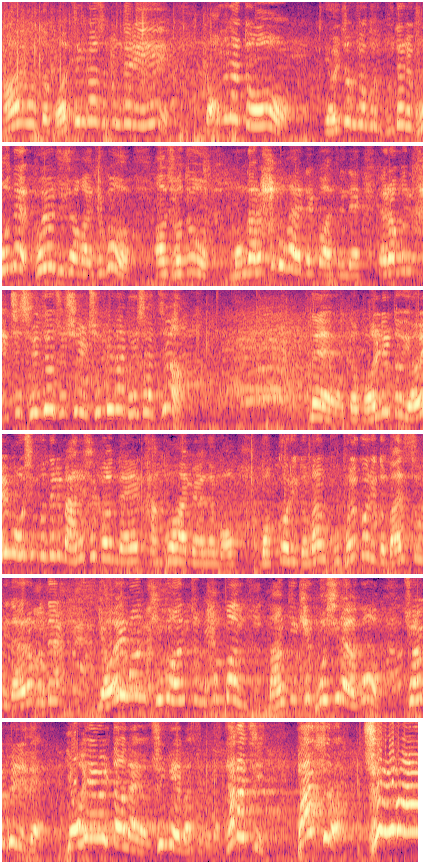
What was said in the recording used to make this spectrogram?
아유 또 멋진 가수분들이 너무나 또 열정적으로 무대를 보내, 보여주셔가지고 어, 저도 뭔가를 하고 가야 될 것 같은데 여러분 같이 즐겨주실 준비가 되셨죠? 네, 또 멀리 또 여행 오신 분들이 많으실 건데 간포하면은 뭐 먹거리도 많고 볼거리도 많습니다. 여러분들 여행 온 기분 좀 한번 만끽해 보시라고 조용필립의 여행을 떠나요 준비해봤습니다. 다 같이 박수로 출발!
